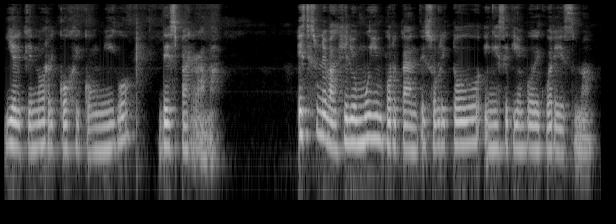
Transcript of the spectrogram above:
y el que no recoge conmigo desparrama. Este es un evangelio muy importante, sobre todo en este tiempo de cuaresma,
